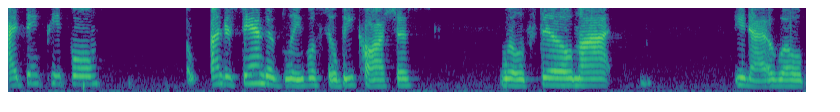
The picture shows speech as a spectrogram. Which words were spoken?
I think people, understandably, will still be cautious, will still not, you know, will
